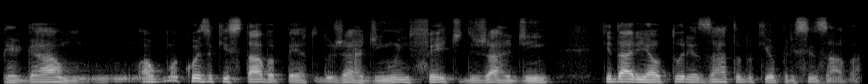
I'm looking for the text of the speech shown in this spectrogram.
pegar um, alguma coisa que estava perto do jardim, um enfeite de jardim que daria a altura exata do que eu precisava.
